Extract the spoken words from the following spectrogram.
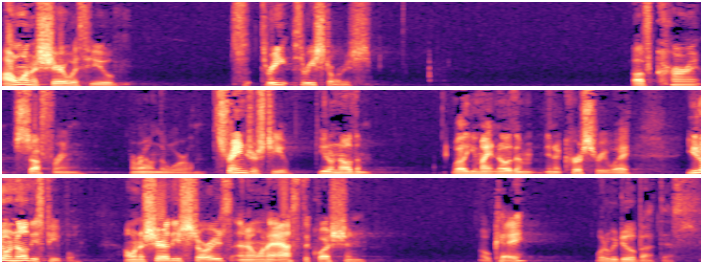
I want to share with you three, three stories of current suffering around the world. Strangers to you. You don't know them. Well, you might know them in a cursory way. You don't know these people. I want to share these stories and I want to ask the question okay, what do we do about this?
